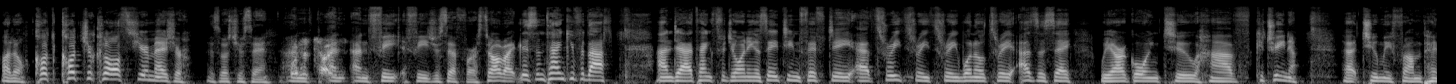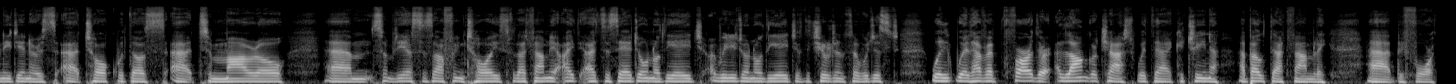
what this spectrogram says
I know. Cut, cut your cloth to your measure, is what you're saying. And, and, and feed, feed yourself first. All right. Listen, thank you for that. And uh, thanks for joining us. 1850 uh, 333 103. As I say, we are going to have Caitriona uh, Twomey from Penny Dinners uh, talk with us uh, tomorrow. Um, somebody else is offering toys for that family. I, as I say, I don't know the age. I really don't know the age of the children. So we just, we'll, we'll have a further, a longer chat with uh, Caitriona about that family uh, before.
